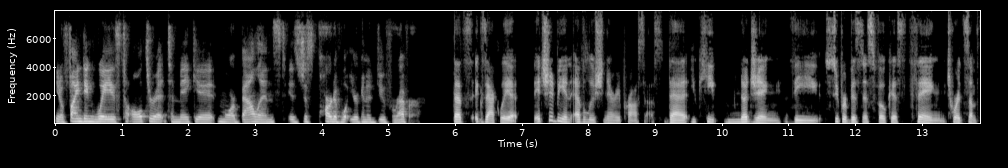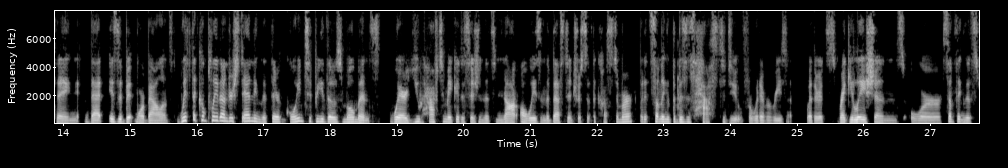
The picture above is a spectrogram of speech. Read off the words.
you know finding ways to alter it to make it more balanced is just part of what you're going to do forever that's exactly it. It should be an evolutionary process that you keep nudging the super business focused thing towards something that is a bit more balanced with the complete understanding that there are going to be those moments where you have to make a decision that's not always in the best interest of the customer, but it's something that the business has to do for whatever reason, whether it's regulations or something that's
